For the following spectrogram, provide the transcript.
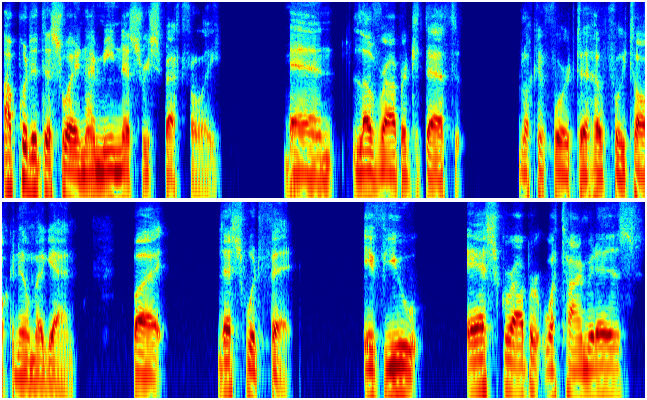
I'll put it this way, and I mean this respectfully. And love Robert to death. Looking forward to hopefully talking to him again. But this would fit. If you ask Robert what time it is,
